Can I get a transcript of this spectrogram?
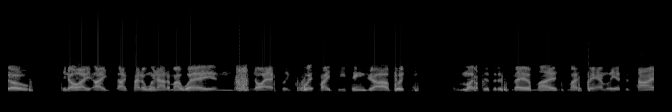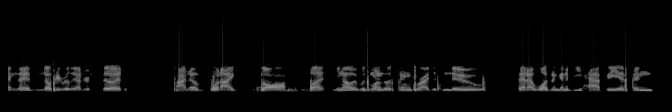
So you know, I, I, I kind of went out of my way and, you know, I actually quit my teaching job, which much to the dismay of my, my family at the time, that nobody really understood kind of what I saw, but you know, it was one of those things where I just knew that I wasn't going to be happy if in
